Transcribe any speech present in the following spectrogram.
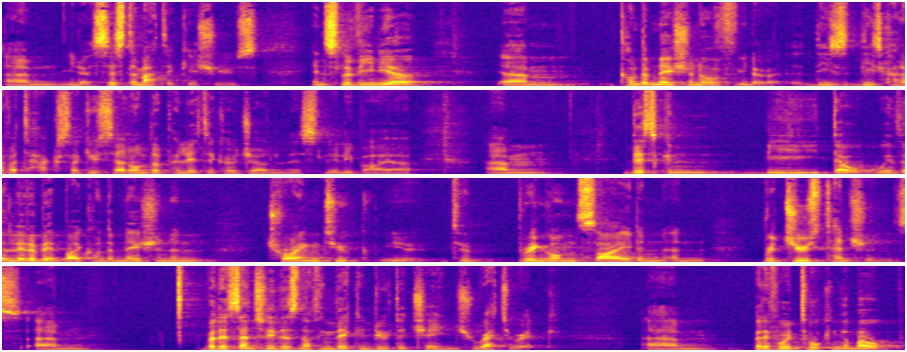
um, you know, systematic issues. In Slovenia, um, condemnation of you know these these kind of attacks, like you said, on the Politico journalist Lili Bayer. Um, this can be dealt with a little bit by condemnation and trying to you know to bring on side and, and reduce tensions. Um, but essentially, there's nothing they can do to change rhetoric. Um, but if we're talking about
